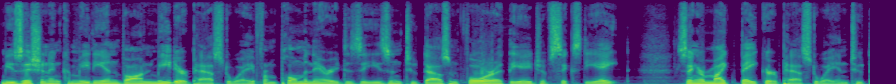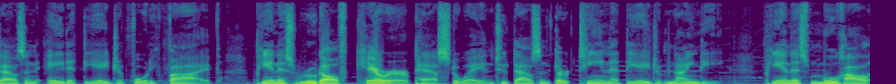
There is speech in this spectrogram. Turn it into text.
Musician and comedian Vaughn Meader passed away from pulmonary disease in 2004 at the age of 68. Singer Mike Baker passed away in 2008 at the age of 45. Pianist Rudolf Kehrer passed away in 2013 at the age of 90. Pianist Muhal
